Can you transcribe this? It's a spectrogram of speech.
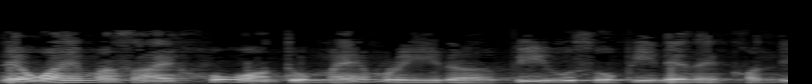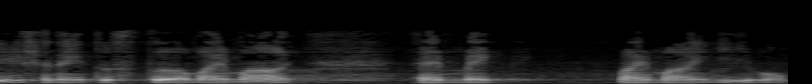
Then why must I hold on to memory, the views, opinion, and conditioning to stir my mind and make my mind evil?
